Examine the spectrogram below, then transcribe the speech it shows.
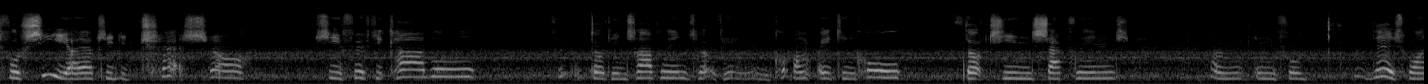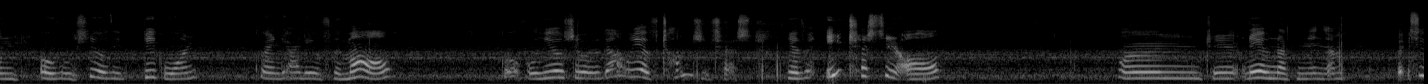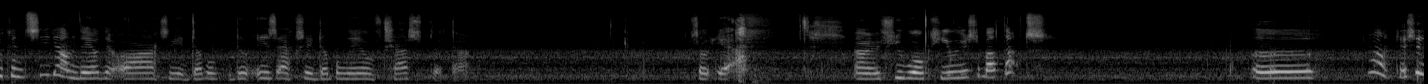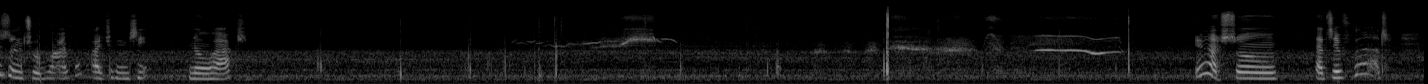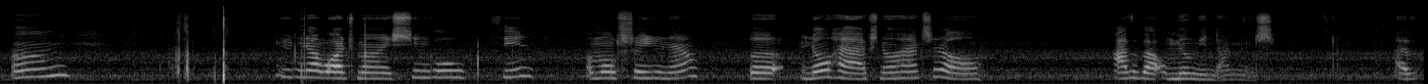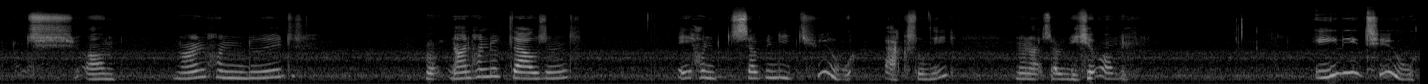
for C, I actually did chess. So, C 50 cobble, 13 saplings, 13, um, 18 coal, 13 saplings. Um, and for this one over here, the big one, grand idea of them all, go over here, see what we got. We have tons of chests. We have eight chests in all. Two, they have nothing in them. But if you can see down there, there are actually a double, there is actually a double layer of chests like that. So yeah, uh, if you were curious about that, uh, yeah, this isn't survival, as you can see, no hacks. Yeah, so that's it for that. Um did not watch my single thing, I'm to show you now. But no hacks, no hacks at all. I have about a million diamonds. I have um, 900, no, 900,872 actually. No, not 72, um, 82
